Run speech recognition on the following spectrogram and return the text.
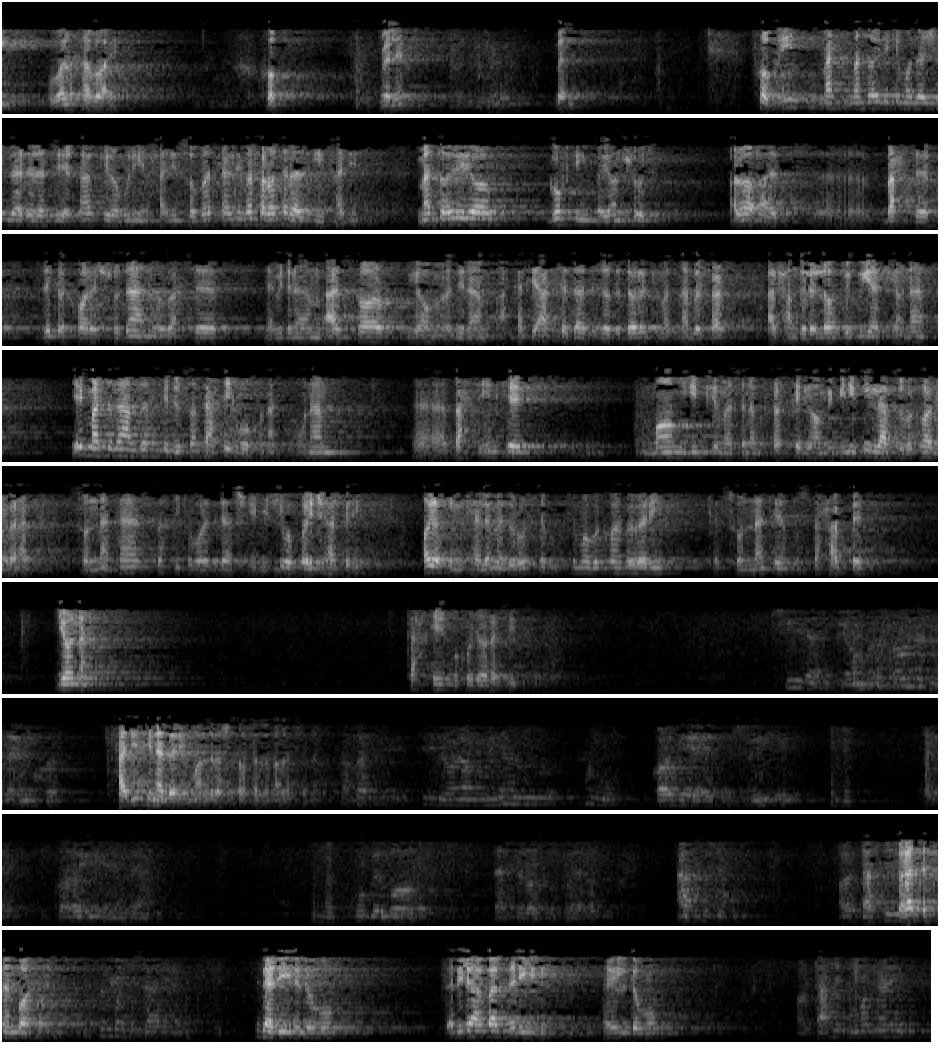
والخبائث. خب بله؟ بله. خب این مسائلی که ما داشتیم در جلسه قبل پیرامون این حدیث صحبت کردیم و فراتر از این حدیث. مسائلی یا گفتیم بیان شد. حالا از بحث ذکر خارج شدن و بحث نمی‌دونم اذکار یا نمی‌دونم کسی عکس زد اجازه داره که مثلا فرض الحمدلله بگوید یا نه. یک مسئله هم داریم که دوستان تحقیق بکنن و اونم بحث این که ما میگیم که مثلا خیلی ها می‌بینیم این لفظو به کار می‌برن. سنت است وقتی که وارد دستشویی میشی با پای چپ بریم آیا این کلمه درسته بود که ما به کار ببریم که سنت مستحبه یا نه؟ تحقیق به کجا رسید؟ حدیثی نداریم از رسول الله صلی الله علیه و خوبه با دست راست فقط استنباطه دلیل دوم. دلیل اول دلیلی نیست. دلیل دوم. تحقیق ما کردیم.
